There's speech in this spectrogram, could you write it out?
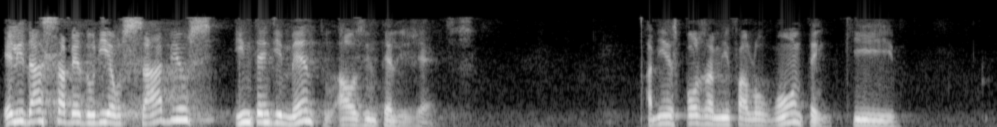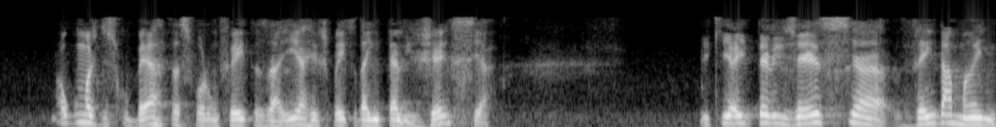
Ele dá sabedoria aos sábios, entendimento aos inteligentes. A minha esposa me falou ontem que algumas descobertas foram feitas aí a respeito da inteligência e que a inteligência vem da mãe.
